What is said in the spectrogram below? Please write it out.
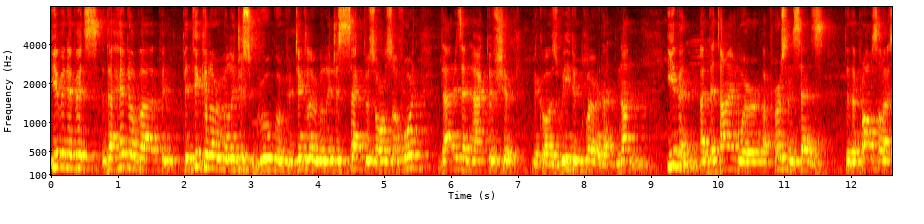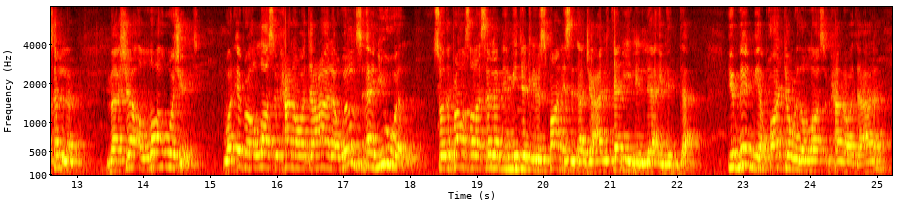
even if it's the head of a particular religious group or particular religious sect or so on and so forth, that is an act of shirk because we declare that none, even at the time where a person says to the Prophet ﷺ, مَا شَاءَ اللَّهُ وَشِئْتَ Whatever Allah subhanahu wa ta'ala wills and you will. So the Prophet ﷺ immediately responded, he said, أَجَعَلْتَنِي لِلَّهِ نِدَّةً you made me a partner with Allah subhanahu wa ta'ala.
